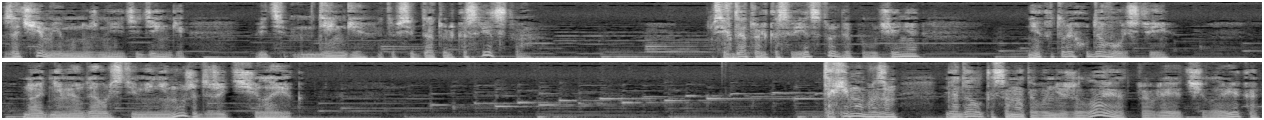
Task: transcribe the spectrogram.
зачем ему нужны эти деньги. Ведь деньги – это всегда только средства. Всегда только средства для получения некоторых удовольствий. Но одними удовольствиями не может жить человек – Таким образом, гадалка, сама того не желая, отправляет человека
